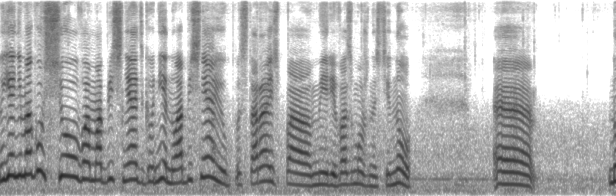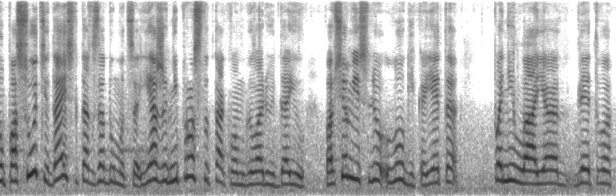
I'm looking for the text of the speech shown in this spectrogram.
Ну, я не могу все вам объяснять. Не, ну, объясняю, постараюсь по мере возможности, но... Э, но по сути, да, если так задуматься, я же не просто так вам говорю и даю. Во всем есть логика. Я это поняла, я для этого,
